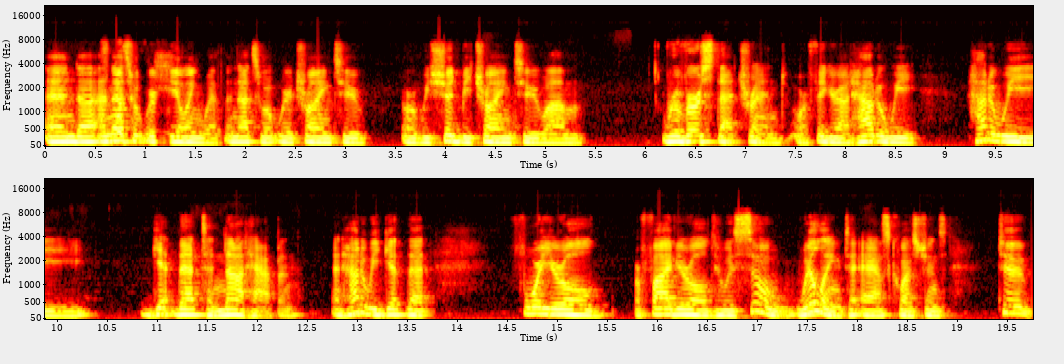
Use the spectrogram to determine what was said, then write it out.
And uh, and that's what we're dealing with, and that's what we're trying to, or we should be trying to um, reverse that trend, or figure out how do we, how do we get that to not happen, and how do we get that four-year-old or five-year-old who is so willing to ask questions to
